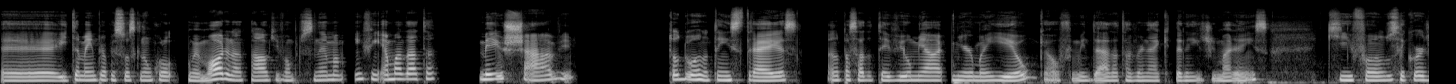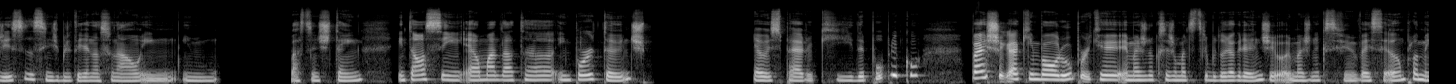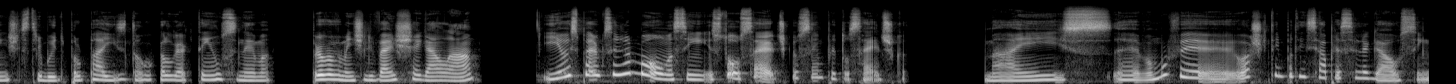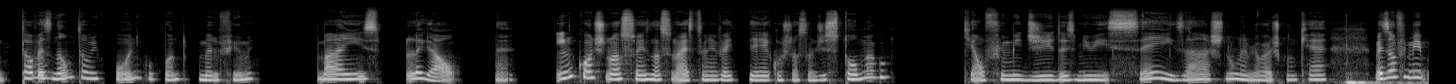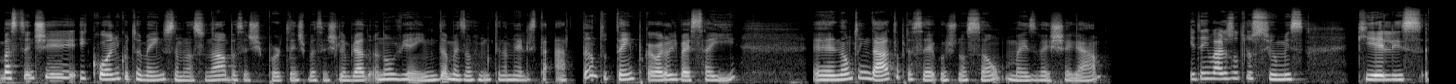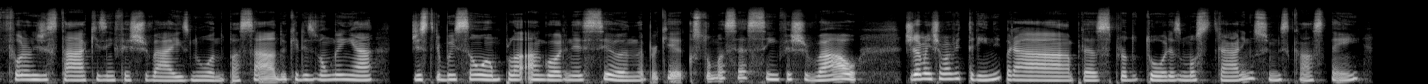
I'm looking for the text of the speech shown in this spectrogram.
é, e também para pessoas que não comemoram o Natal, que vão para o cinema. Enfim, é uma data meio chave. Todo ano tem estreias. Ano passado teve o Minha, Minha Irmã e Eu, que é o filme da Tata Werneck da Denise Guimarães, que foi um dos recordistas, assim, de bilheteria nacional em, em bastante tempo. Então, assim, é uma data importante. Eu espero que dê público. Vai chegar aqui em Bauru, porque imagino que seja uma distribuidora grande. Eu imagino que esse filme vai ser amplamente distribuído pelo país. Então, qualquer lugar que tenha um cinema, provavelmente ele vai chegar lá. E eu espero que seja bom, assim, estou cética, eu sempre estou cética. Mas é, vamos ver. Eu acho que tem potencial para ser legal, sim. Talvez não tão icônico quanto o primeiro filme, mas legal, né? Em continuações nacionais também vai ter continuação de Estômago, que é um filme de 2006, acho, não lembro agora de quando que é. Mas é um filme bastante icônico também do cinema nacional, bastante importante, bastante lembrado. Eu não vi ainda, mas é um filme que tá na minha lista há tanto tempo que agora ele vai sair. É, não tem data para sair a continuação, mas vai chegar. E tem vários outros filmes que eles foram destaques em festivais no ano passado, que eles vão ganhar distribuição ampla agora nesse ano, né? Porque costuma ser assim, festival geralmente é uma vitrine para as produtoras mostrarem os filmes que elas têm,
